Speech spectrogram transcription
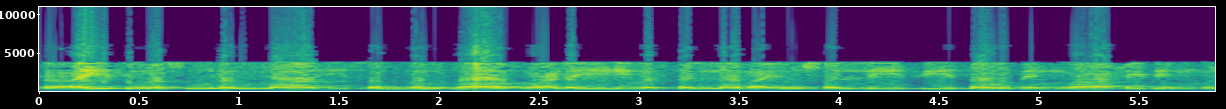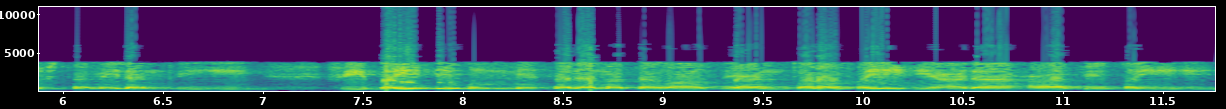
رأيت رسول الله صلى الله عليه وسلم يصلي في ثوب واحد مشتملا به. في بيت أم سلمة واضعا طرفيه على حافقيه.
